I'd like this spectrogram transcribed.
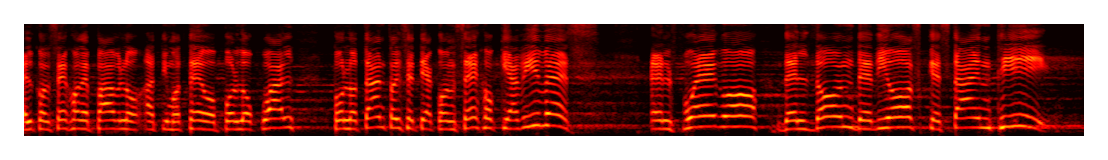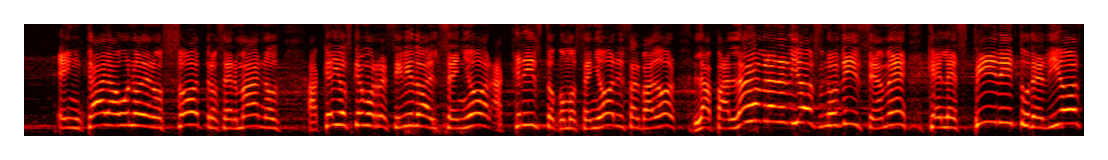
el consejo de Pablo a Timoteo, por lo cual, por lo tanto, dice, te aconsejo que avives el fuego del don de Dios que está en ti en cada uno de nosotros, hermanos, aquellos que hemos recibido al Señor, a Cristo como Señor y Salvador. La palabra de Dios nos dice, amén, que el Espíritu de Dios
